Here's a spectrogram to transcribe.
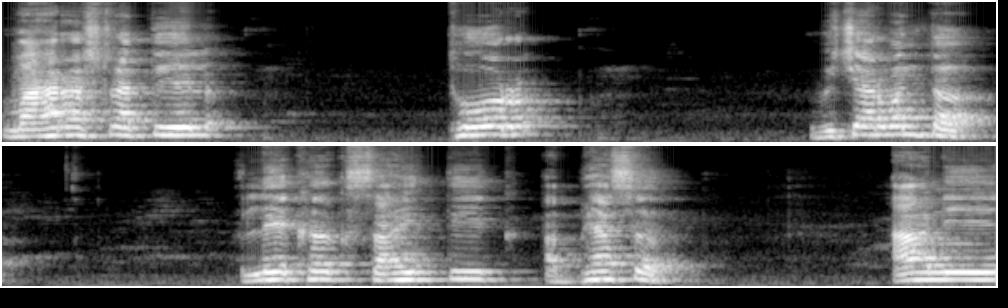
महाराष्ट्रातील थोर विचारवंत लेखक साहित्यिक अभ्यासक आणि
